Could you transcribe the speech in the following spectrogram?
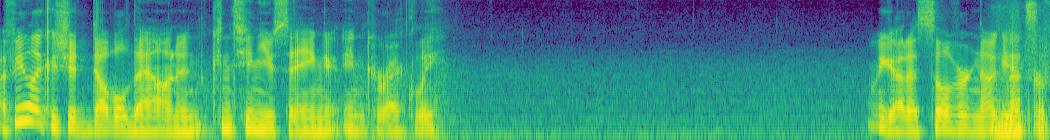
I feel like I should double down and continue saying it incorrectly. We got a silver And nugget that's for up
